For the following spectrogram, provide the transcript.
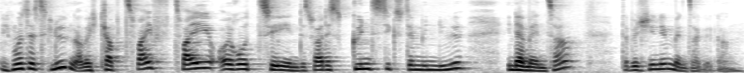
ich muss jetzt lügen, aber ich glaube 2,10 Euro, das war das günstigste Menü in der Mensa. Da bin ich in die Mensa gegangen.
